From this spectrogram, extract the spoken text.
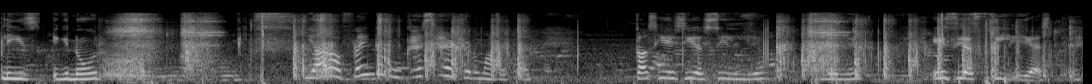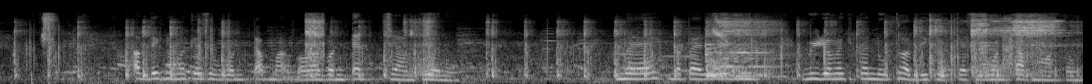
प्लीज़ इग्नोर यार ऑफलाइन तो वो कैसे हेडशॉट मार सकता है? कस ये सी अस्सी ले लिया। ले ले। ए सी अस्सी लिया इसने अब देखना मैं कैसे वन टैप मारूँगा मैं वन टैप चैंपियन हूँ मैं मैं पहले वीडियो में कितना नूब था अब देखिए कैसे वन टैप मारता हूँ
